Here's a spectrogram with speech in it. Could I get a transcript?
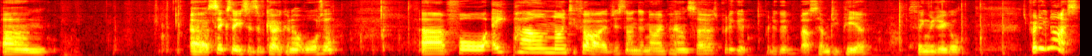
Um, uh, 6 litres of coconut water. Uh, for £8.95, just under £9, so it's pretty good, pretty good, about 70p a thingamajiggle. It's pretty nice.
